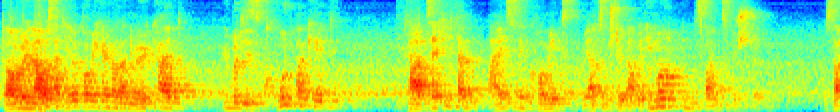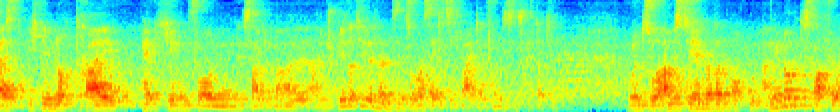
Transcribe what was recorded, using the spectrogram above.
Darüber hinaus hat jeder Comichändler dann die Möglichkeit, über dieses Grundpaket tatsächlich dann einzelne Comics mehr zu bestellen, aber immer in 20er Schritten. Das heißt, ich nehme noch drei Päckchen von, sage ich mal, einem Splittertitel, dann sind es nochmal 60 weitere von diesen Splittertiteln. Und so haben es die Händler dann auch gut angenommen. Das war für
